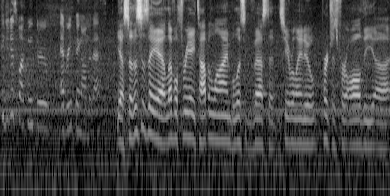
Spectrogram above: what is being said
Could you just walk me through everything on the vest? Yeah, so this is a uh, level 3A top of the line ballistic vest that of Orlando purchased for all the uh,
